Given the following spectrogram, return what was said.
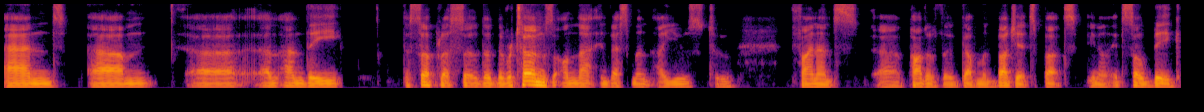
and um, uh, and and the the surplus, so the the returns on that investment are used to finance uh, part of the government budget, but you know it's so big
